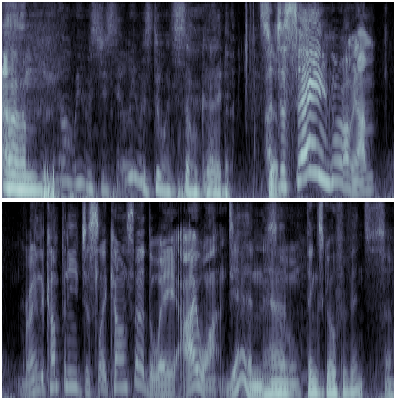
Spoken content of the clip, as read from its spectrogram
um, No, we was just we was doing so good. so, I'm just saying. I mean, I'm running the company just like Colin said, the way I want. yeah, and how So- things go for Vince. So,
